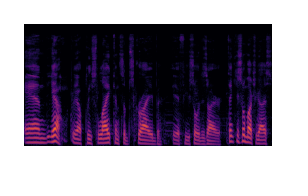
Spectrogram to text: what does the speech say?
And yeah, yeah, please like and subscribe if you so desire. Thank you so much, guys.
